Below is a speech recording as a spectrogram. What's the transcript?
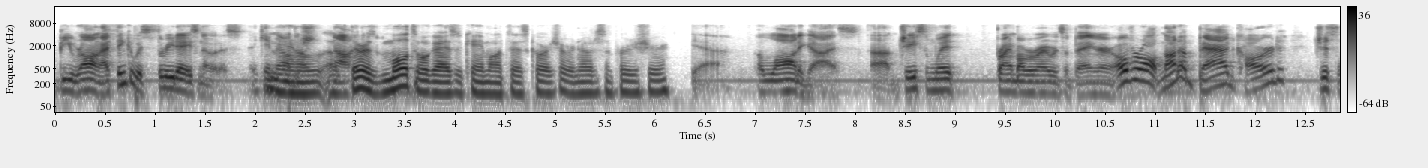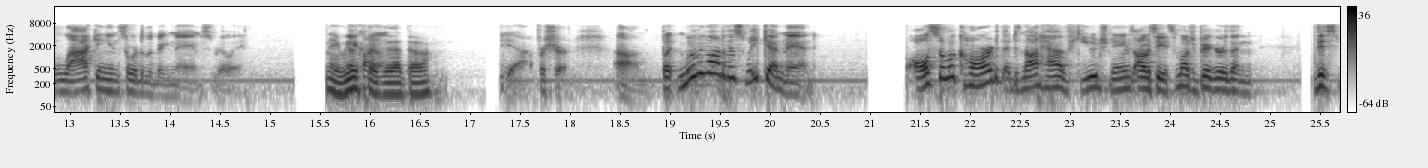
be wrong. I think it was three days notice. It came Man, out. a- a- there was multiple guys who came onto this card short notice. I'm pretty sure. Yeah, a lot of guys. Uh, Jason Witt, Brian Barber was a banger. Overall, not a bad card, just lacking in sort of the big names, really. Hey, we That expected final- that though. Yeah, for sure. Um, but moving on to this weekend, man. Also a card that does not have huge names. Obviously, it's much bigger than this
